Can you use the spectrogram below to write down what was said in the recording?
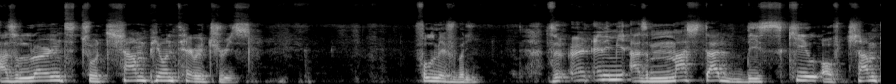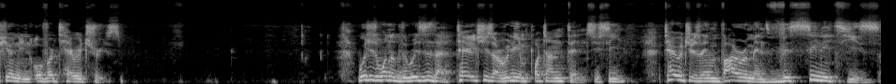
has learned to champion territories. Follow me, everybody. The enemy has mastered the skill of championing over territories which is one of the reasons that territories are really important things. You see, territories, environments, vicinities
